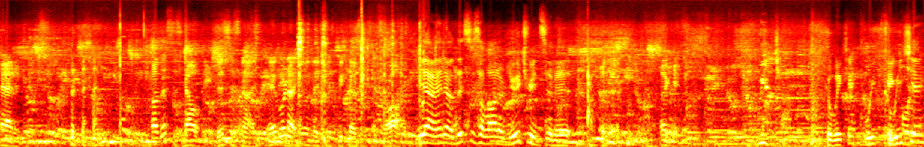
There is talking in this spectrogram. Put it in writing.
additive. oh, this is healthy. This is not. And we're not doing this just because it's a frog. Yeah, I know. This is a lot of nutrients in it. Okay. Kawicha. We, Kawiche?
